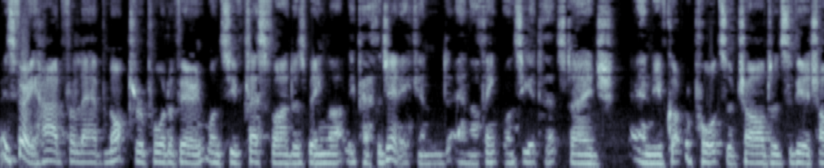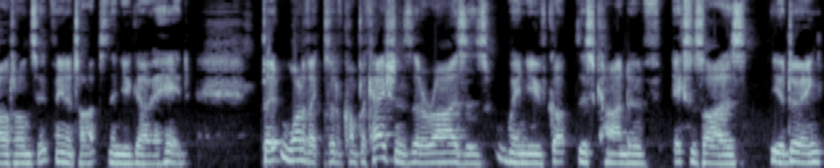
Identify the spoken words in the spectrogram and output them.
It's very hard for a lab not to report a variant once you've classified it as being likely pathogenic. And, and I think once you get to that stage and you've got reports of childhood, severe childhood onset phenotypes, then you go ahead. But one of the sort of complications that arises when you've got this kind of exercise you're doing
